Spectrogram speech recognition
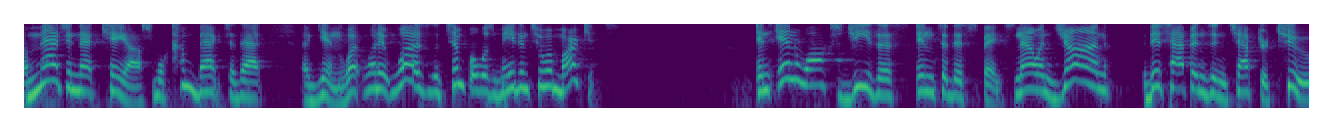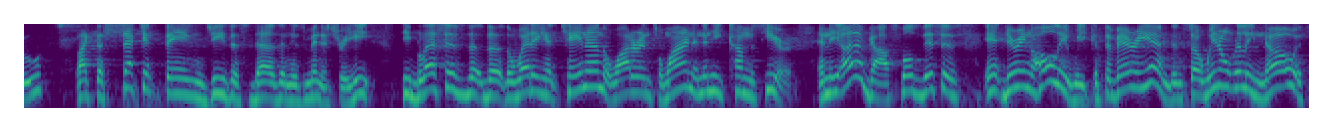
Imagine that chaos. We'll come back to that again. What, what it was, the temple was made into a market. And in walks Jesus into this space. Now, in John, this happens in chapter two, like the second thing Jesus does in his ministry. He, he blesses the, the, the wedding at Cana and the water into wine, and then he comes here. In the other gospels, this is during Holy Week at the very end. And so we don't really know if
